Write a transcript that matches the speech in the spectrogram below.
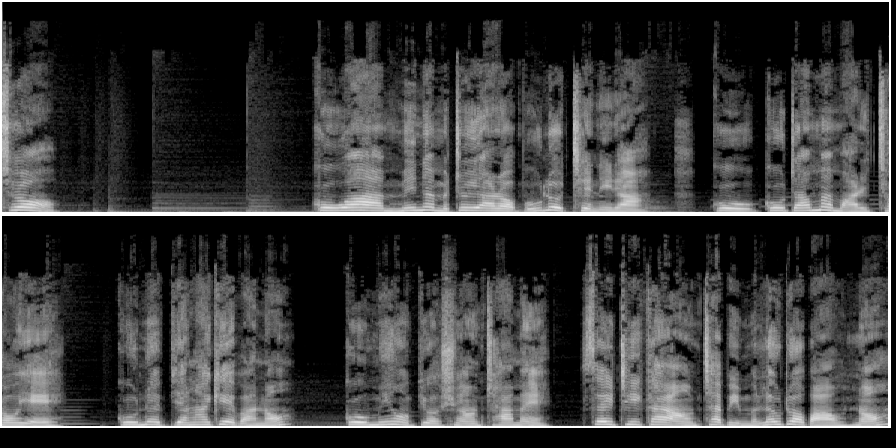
ချောကိုကမင်းနဲ့မတွေ့ရတော့ဘူးလို့ထင်နေတာကိုကိုတောင်းမှန်ပါတယ်ချောရဲ့ကိုနဲ့ပြန်လိုက်ခဲ့ပါနော်ကိုမင်းကိုပျော်ရွှင်အောင်ထားမယ် စိတ်ထိခိုက်အောင်ထပ်ပြီးမလုပ်တော့ပါဘူးနော်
